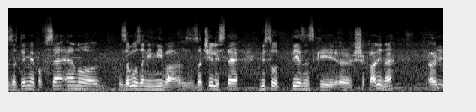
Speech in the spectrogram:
zatem je pa vseeno zelo zanimiva. Začeli ste v bistvu tezenski eh, šakali. Ne? Eh,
